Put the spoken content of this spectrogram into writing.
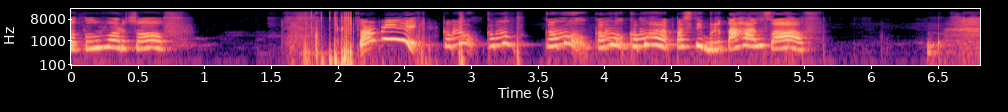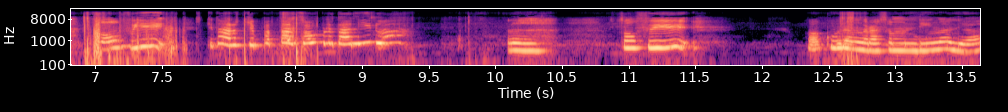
bisa keluar Sof. Sofi kamu kamu kamu kamu kamu pasti bertahan Sof. Sofi kita harus cepetan Sof bertahan hidup uh, eh, Sofi aku udah ngerasa mendingan ya.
